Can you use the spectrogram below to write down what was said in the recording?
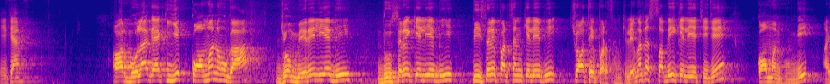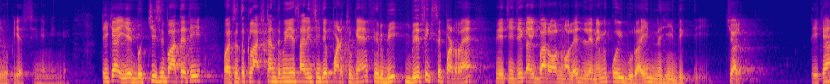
ठीक है? और बोला गया कि ये कॉमन होगा जो मेरे लिए भी, दूसरे के लिए भी, तीसरे पर्सन के लिए भी, चौथे पर्सन के लिए। मतलब सभी के लिए चीज़ें कॉमन होंगी आईयूपीएससी नेमिंग में। ठीक है? ये बुच्ची सी बातें थी। वैसे तो क्लास टेंथ में ये सारी चीज़ें पढ़ चुके हैं, फिर भी बेसिक से पढ़ रहे हैं। तो ये चीज़ें का एक बार और नॉलेज लेने में कोई बुराई नहीं दिखती। चलो, ठीक है?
